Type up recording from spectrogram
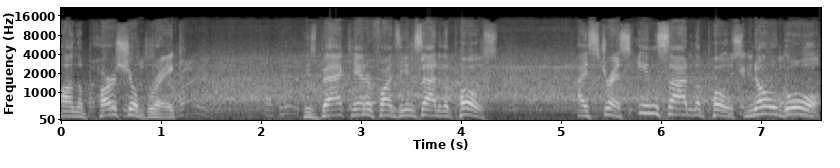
on the partial break. His backhander finds the inside of the post. I stress, inside of the post. No goal.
